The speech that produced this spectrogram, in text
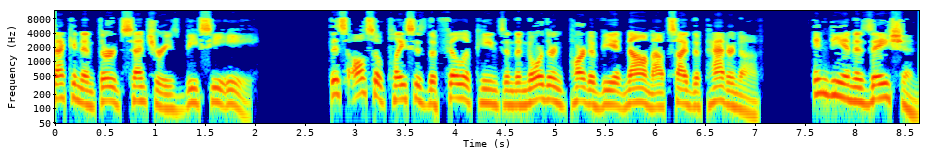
2nd and 3rd centuries BCE. This also places the Philippines and the northern part of Vietnam outside the pattern of Indianization,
